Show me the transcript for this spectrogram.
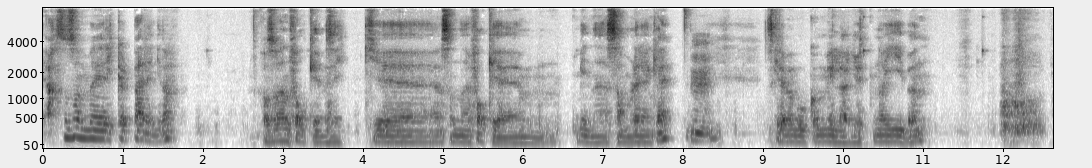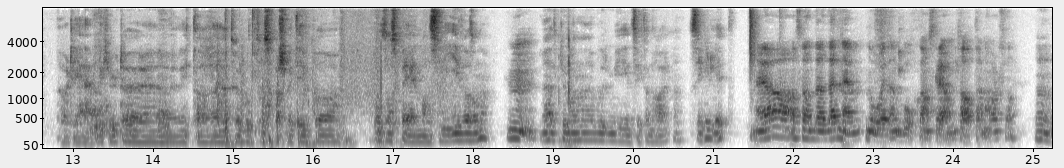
Ja, sånn som Richard Berge, da. Også en folkemusikk eh, sånne folkeminnesamler, egentlig. Mm. Skrev en bok om Myllargutten og Gibøen. Det har vært jævlig kult å høre litt av eh, Tor Bottos perspektiv på, på sånn spelmannsliv og sånn. Mm. Jeg vet ikke hvor mye innsikt han har, men sikkert litt. ja, altså det, det er nevnt noe i den boka han skrev om taterne, i hvert fall. Mm.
